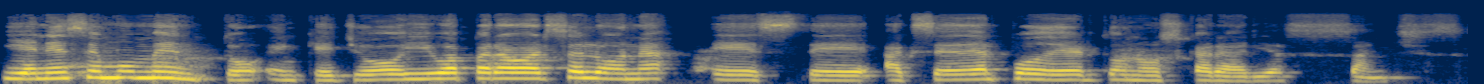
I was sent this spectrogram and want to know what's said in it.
y en ese momento en que yo iba para Barcelona, este, accede al poder don Oscar Arias Sánchez,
